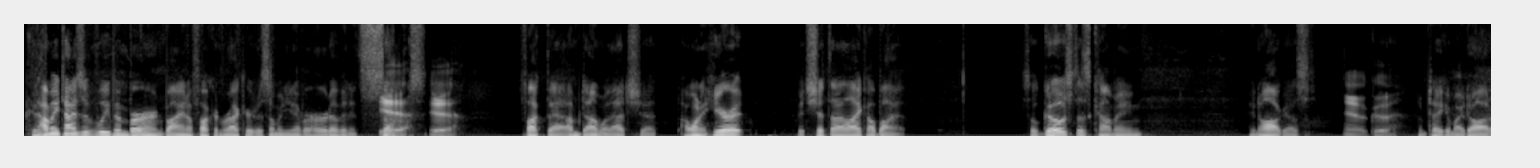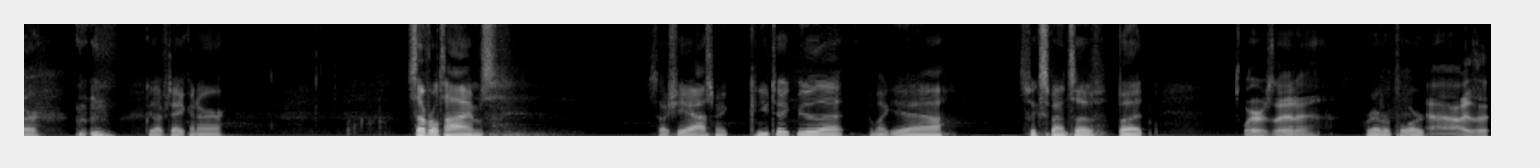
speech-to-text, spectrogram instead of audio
Because how many times have we been burned buying a fucking record of someone you never heard of and it sucks? Yeah. Yeah. Fuck that. I'm done with that shit. I want to hear it. If it's shit that I like, I'll buy it. So Ghost is coming in August. Yeah. Okay. I'm taking my daughter because I've taken her several times. So she asked me, "Can you take me to that?" I'm like, "Yeah, it's expensive, but Where is that at? Riverport, Oh, is it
